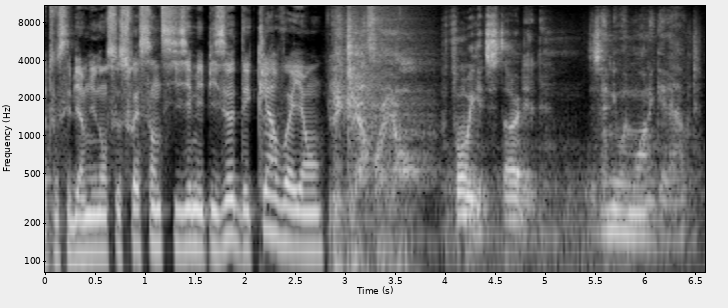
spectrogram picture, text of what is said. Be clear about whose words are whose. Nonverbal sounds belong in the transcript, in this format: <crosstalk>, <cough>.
Speaker 1: À tous et bienvenue dans ce 66e épisode des Clairvoyants.
Speaker 2: Les clairvoyants.
Speaker 3: Before we get started, does anyone want to get out?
